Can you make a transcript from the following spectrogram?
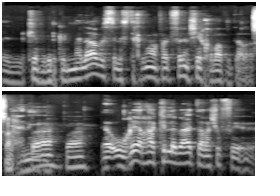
ال كيف أقول لك الملابس اللي استخدموها في الفيلم شيء خرافي ترى. صح. يعني صح صح. وغيرها كله بعد ترى شوف في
